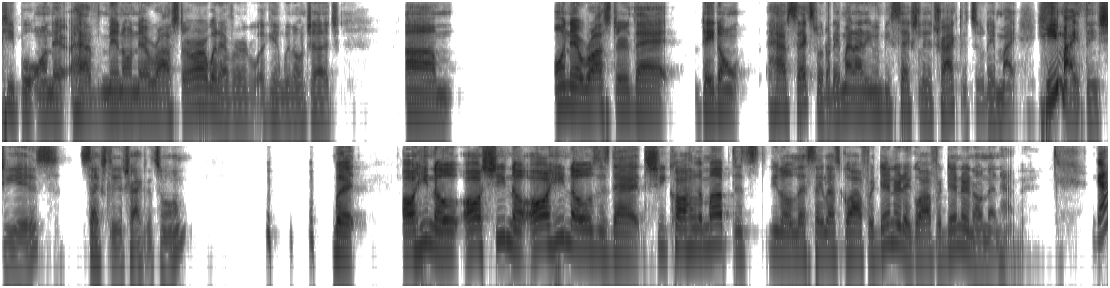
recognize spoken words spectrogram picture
people on their have men on their roster or whatever. Again, we don't judge. Um, on their roster that they don't have sex with, or they might not even be sexually attracted to. They might he might think she is sexually attracted to him, but all he know, all she know, all he knows is that she called him up. It's you know, let's say let's go out for dinner. They go out for dinner, no nothing happened. Guys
